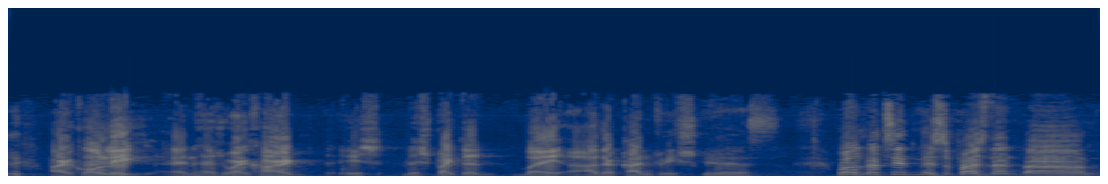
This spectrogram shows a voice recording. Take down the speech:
our colleague and has worked hard is respected by other countries. Yes. Well, that's it, Mr. President. Um,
